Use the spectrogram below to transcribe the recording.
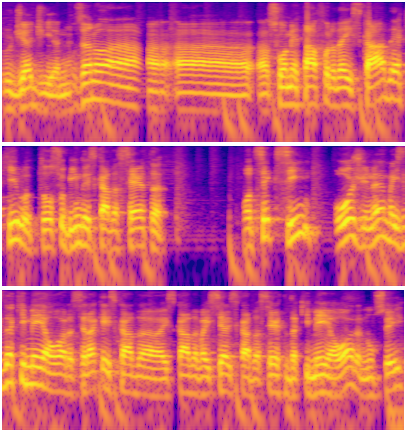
o dia a dia, né? Usando a, a, a, sua metáfora da escada, é aquilo, estou subindo a escada certa. Pode ser que sim, hoje, né? Mas e daqui meia hora? Será que a escada, a escada vai ser a escada certa daqui meia hora? Não sei.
